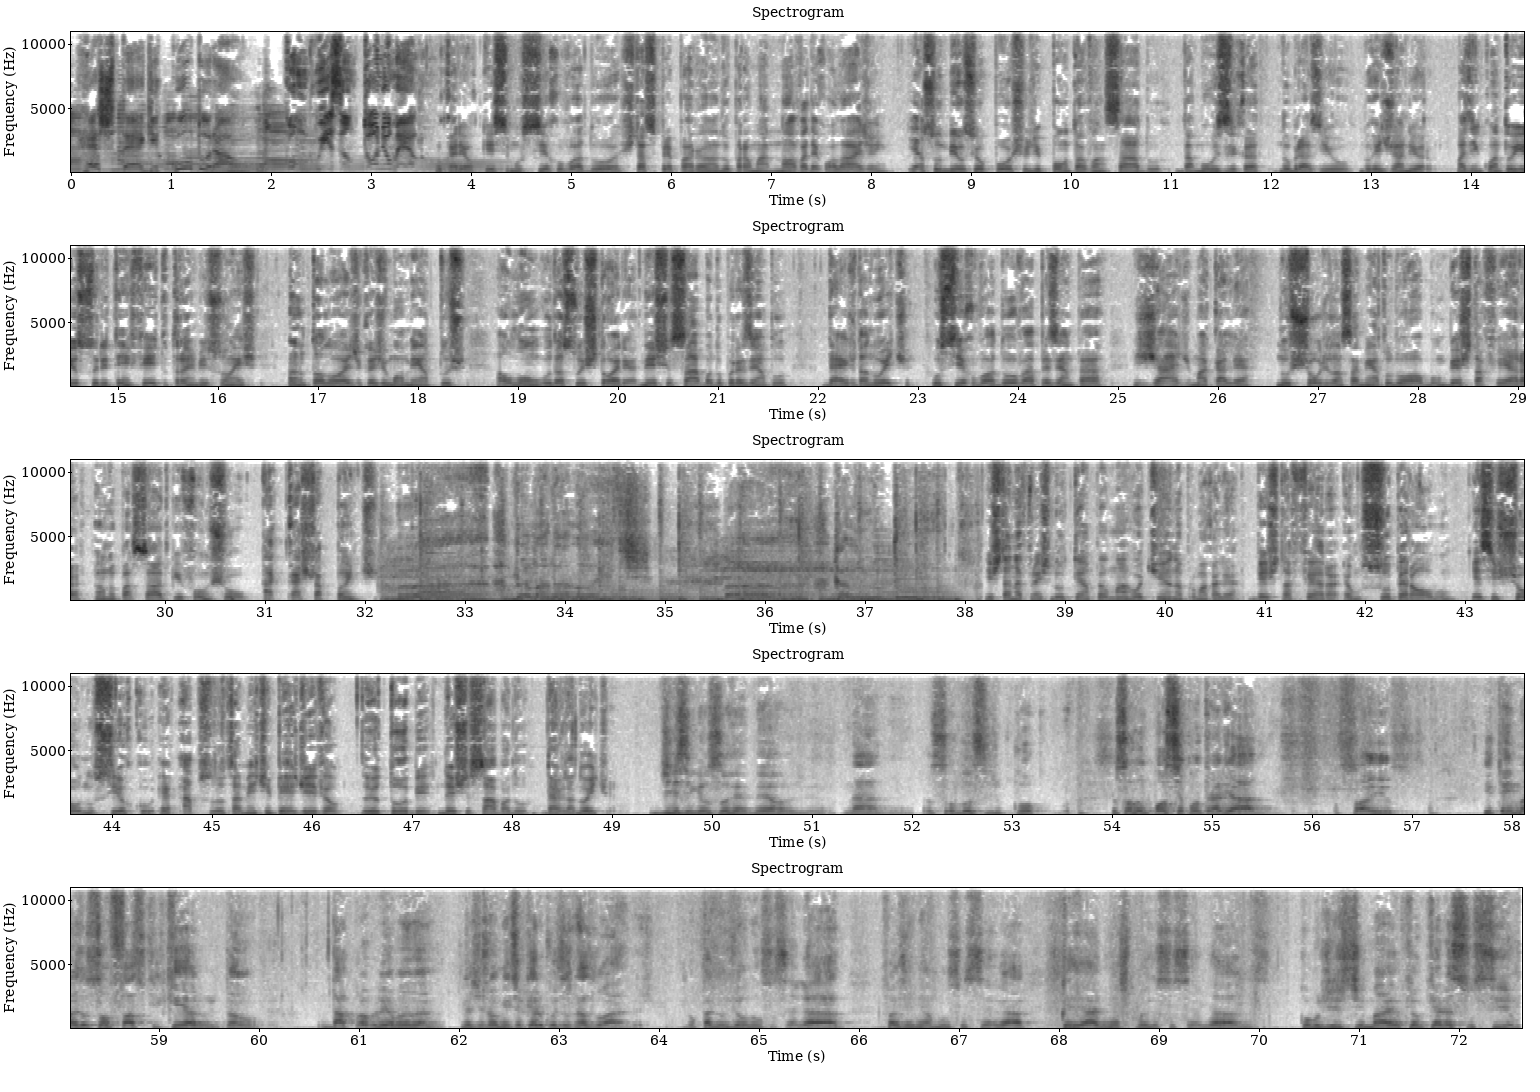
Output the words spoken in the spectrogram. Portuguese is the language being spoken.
Hashtag Cultural com Luiz Antônio Melo. O carioquíssimo Circo Voador está se preparando para uma nova decolagem e assumiu seu posto de ponto avançado da música no Brasil, no Rio de Janeiro. Mas enquanto isso, ele tem feito transmissões antológicas de momentos ao longo da sua história. Neste sábado, por exemplo, 10 da noite, o Circo Voador vai apresentar Jade Macalé no show de lançamento do álbum Besta Fera, ano passado, que foi um show acachapante. Ah, dama da noite, ah, caminho todo. Estar na frente do tempo é uma rotina para o Macalé. Besta Fera é um super álbum. Esse show no circo é absolutamente imperdível. Do YouTube, neste sábado, 10 da noite. Dizem que eu sou rebelde. Nada. Eu sou doce de coco. Eu só não posso ser contrariado. Só isso. E tem mais, eu só faço o que quero. Então, dá problema, né? Mas geralmente eu quero coisas razoáveis. Tocar meu violão sossegado, fazer minha música sossegada, criar minhas coisas sossegadas. Como diz Timai, o que eu quero é sossego.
